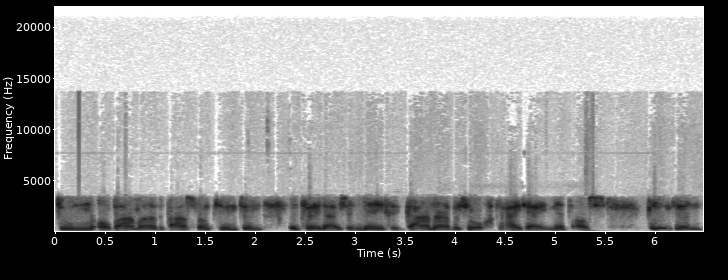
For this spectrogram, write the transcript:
toen Obama, de baas van Clinton, in 2009 Ghana bezocht. Hij zei net als Clinton,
